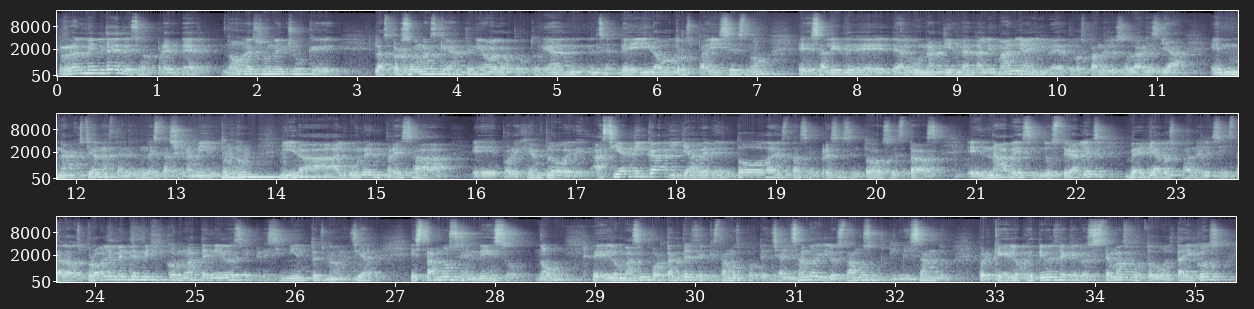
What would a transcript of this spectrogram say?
realmente de sorprender, ¿no? Es un hecho que las personas que han tenido la oportunidad de ir a otros países, ¿no? Eh, salir de, de alguna tienda en Alemania y ver los paneles solares ya en una cuestión, hasta en un estacionamiento, ¿no? Ir a alguna empresa, eh, por ejemplo, eh, asiática y ya ver en todas estas empresas, en todas estas eh, naves industriales, ver ya los paneles instalados. Probablemente México no ha tenido ese crecimiento exponencial. Estamos en eso, ¿no? Eh, lo más importante es de que estamos potencializando y lo estamos optimizando, porque el objetivo es de que los sistemas fotovoltaicos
